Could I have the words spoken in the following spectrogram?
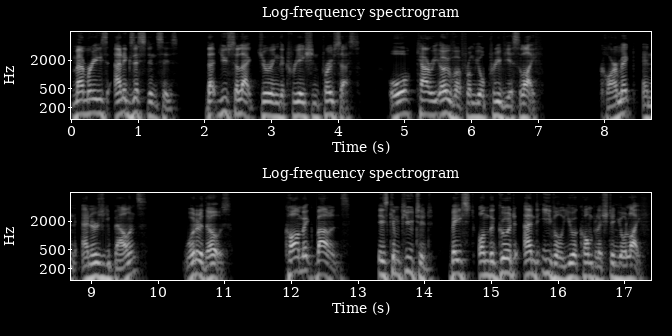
memories, and existences that you select during the creation process or carry over from your previous life. Karmic and energy balance? What are those? Karmic balance is computed based on the good and evil you accomplished in your life,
